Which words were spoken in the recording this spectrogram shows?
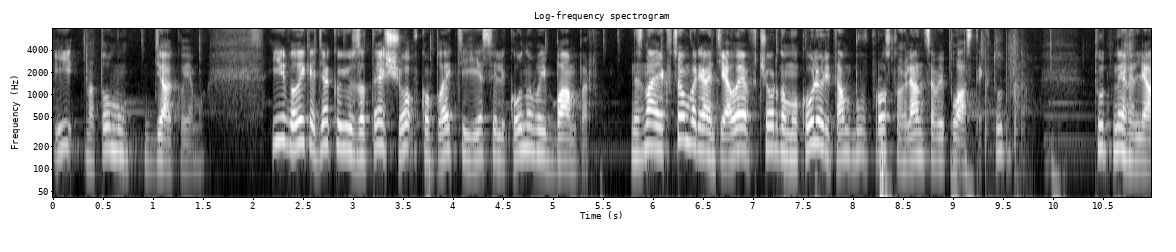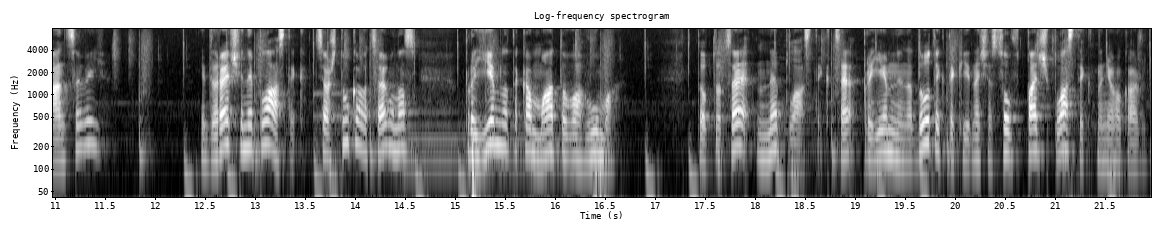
і на тому дякуємо. І велике дякую за те, що в комплекті є силіконовий бампер. Не знаю, як в цьому варіанті, але в чорному кольорі там був просто глянцевий пластик. Тут, тут не глянцевий. І, до речі, не пластик. Ця штука це у нас приємна така матова гума. Тобто це не пластик, це приємний на дотик, такий, наче soft touch пластик на нього кажуть.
